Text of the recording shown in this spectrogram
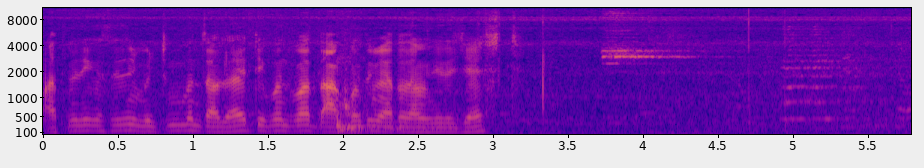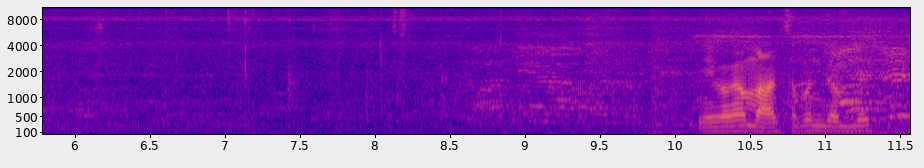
आतमध्ये कसं मीटिंग पण चालू आहे. ती पण तुम्हाला दाखवतो मी आता जाऊन तिथे जस्ट हे बघा माणसं पण जमलेत.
